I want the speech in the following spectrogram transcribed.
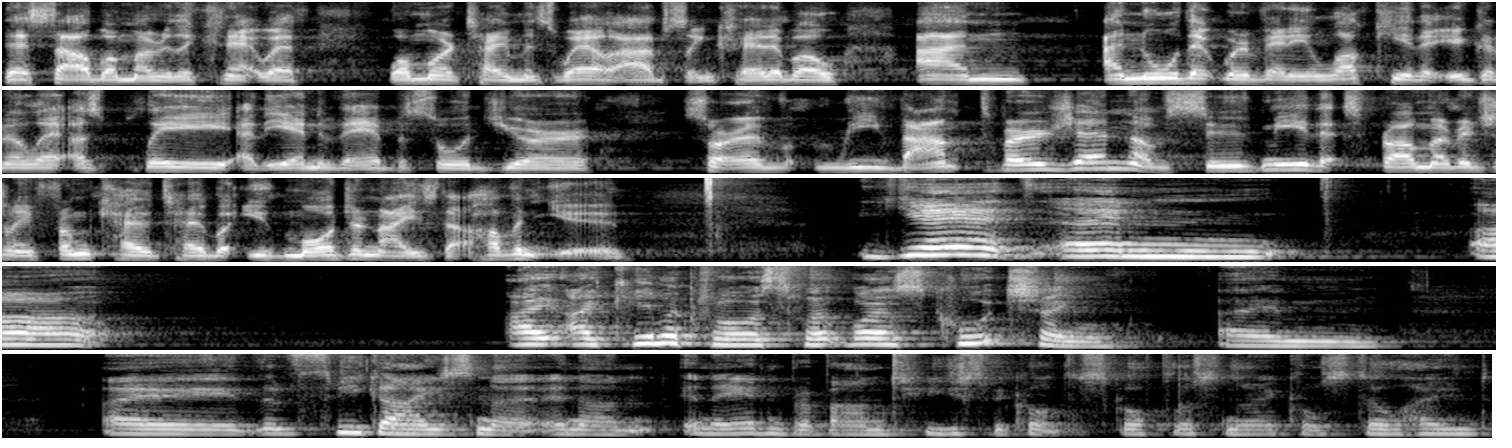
this album I really connect with one more time as well. Absolutely incredible. And I know that we're very lucky that you're going to let us play at the end of the episode your sort of revamped version of Soothe Me that's from originally from Kowtow, but you've modernized it, haven't you? Yeah, um, uh, I, I came across what was coaching. Um, I, were three guys in a, in, a, in an Edinburgh band who used to be called the Scopolis and they're called Stillhound.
